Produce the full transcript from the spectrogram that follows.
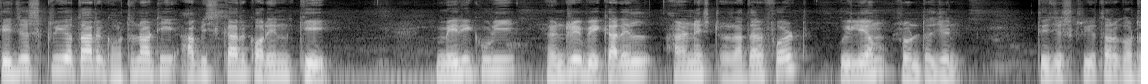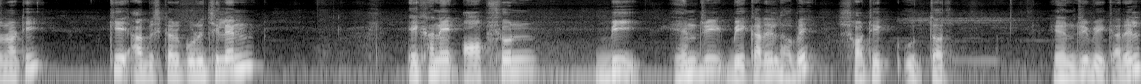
তেজস্ক্রিয়তার ঘটনাটি আবিষ্কার করেন কে? Marie Curie, Henri Becquerel, Ernest Rutherford, William Roentgen. তেজস্ক্রিয়তার ঘটনাটি কে আবিষ্কার করেছিলেন? এখানে অপশন বি হেনরি বেকারেল হবে সঠিক উত্তর। হেনরি বেকারেল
